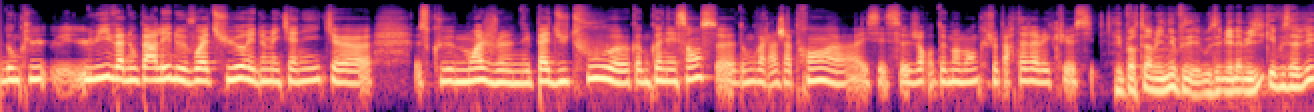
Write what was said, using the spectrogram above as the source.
Donc lui va nous parler de voitures et de mécanique, ce que moi je n'ai pas du tout comme connaissance. Donc voilà, j'apprends et c'est ce genre de moment que je partage avec lui aussi. Et pour terminer, vous, vous aimez la musique et vous avez,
